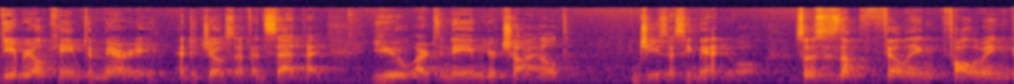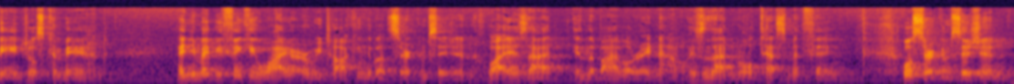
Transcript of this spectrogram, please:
Gabriel came to Mary and to Joseph and said that you are to name your child Jesus, Emmanuel. So, this is them filling, following the angel's command. And you might be thinking, why are we talking about circumcision? Why is that in the Bible right now? Isn't that an Old Testament thing? Well, circumcision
